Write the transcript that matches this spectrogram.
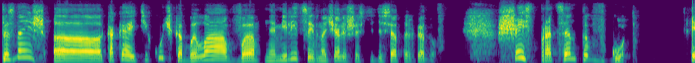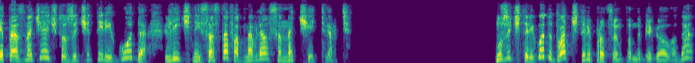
Ты знаешь, э, какая текучка была в милиции в начале 60-х годов? 6% в год. Это означает, что за 4 года личный состав обновлялся на четверть. Ну, за 4 года 24% набегало, да?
